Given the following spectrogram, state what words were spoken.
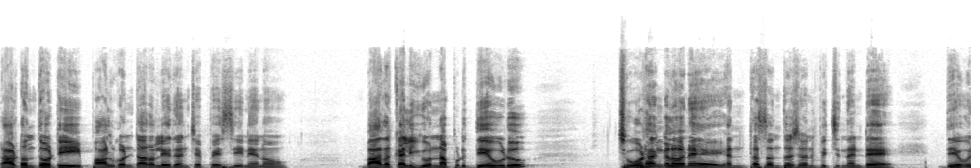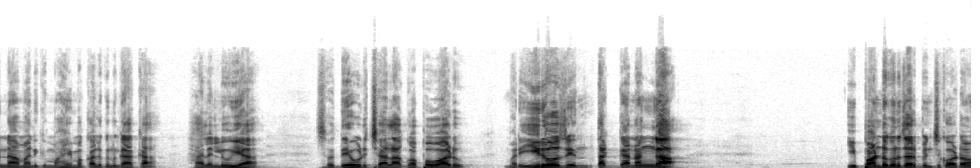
రావడంతో పాల్గొంటారో లేదని చెప్పేసి నేను బాధ కలిగి ఉన్నప్పుడు దేవుడు చూడంగలోనే ఎంత సంతోషం అనిపించిందంటే దేవుని నామానికి మహిమ కలుగును గాక. హలలుయ సో దేవుడు చాలా గొప్పవాడు. మరి ఈరోజు ఇంత ఘనంగా ఈ పండుగను జరిపించుకోవడం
